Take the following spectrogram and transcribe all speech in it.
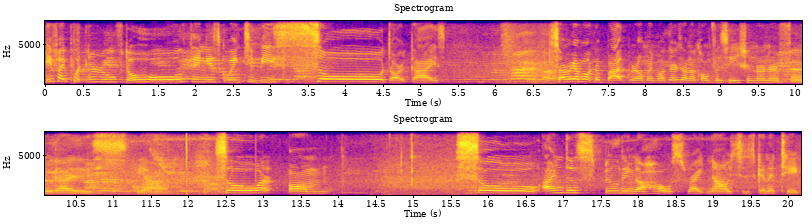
if I put the roof, the whole thing is going to be so dark, guys. Sorry about the background. My mother's on a conversation on her phone, guys. Yeah. So, um so I'm just building the house right now. It's just gonna take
